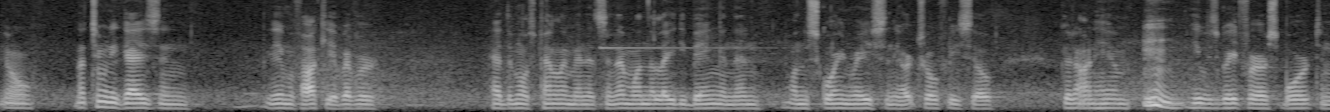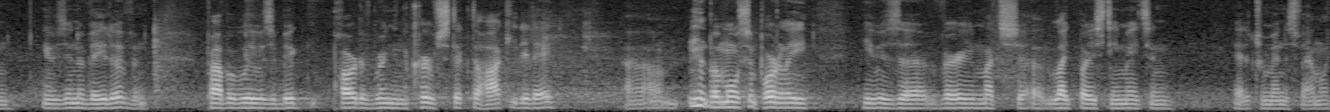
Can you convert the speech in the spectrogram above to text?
you know, not too many guys in the game of hockey have ever had the most penalty minutes, and then won the Lady Byng, and then won the scoring race and the Art Trophy. So good on him. he was great for our sport, and he was innovative, and probably was a big part of bringing the curve stick to hockey today. Um, but most importantly, he was uh, very much uh, liked by his teammates and had a tremendous family.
